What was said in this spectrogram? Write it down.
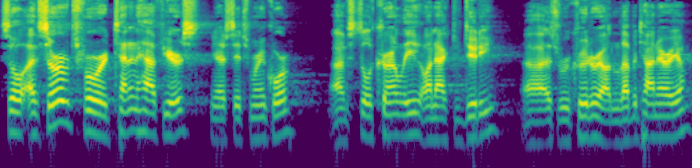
So I've served for 10 and a half years in the United States Marine Corps. I'm still currently on active duty uh, as a recruiter out in Levittown area.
